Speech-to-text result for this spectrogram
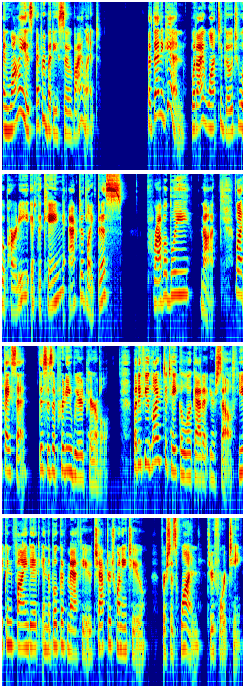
And why is everybody so violent? But then again, would I want to go to a party if the king acted like this? Probably not. Like I said, this is a pretty weird parable. But if you'd like to take a look at it yourself, you can find it in the book of Matthew, chapter 22, verses 1 through 14.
